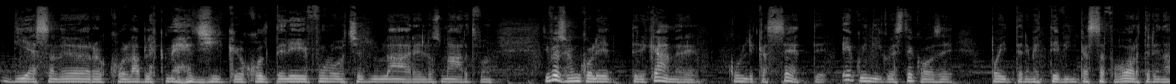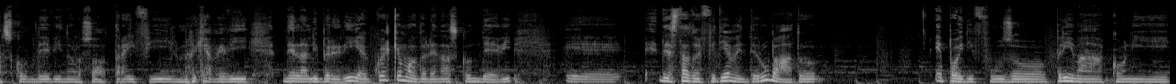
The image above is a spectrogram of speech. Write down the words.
DSLR, con la Blackmagic, col telefono cellulare, lo smartphone, si facevano con le telecamere, con le cassette e quindi queste cose poi te ne mettevi in cassaforte, le nascondevi, non lo so, tra i film che avevi nella libreria, in qualche modo le nascondevi e, ed è stato effettivamente rubato e poi diffuso prima con i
